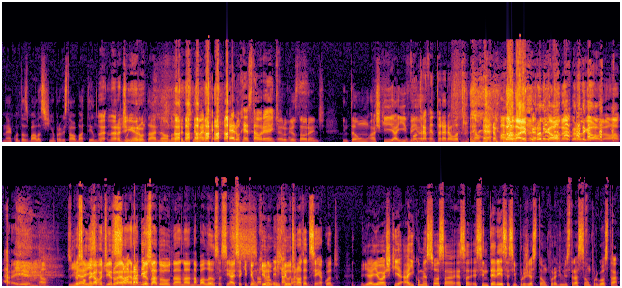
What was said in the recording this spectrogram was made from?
né? Quantas balas tinha para ver se estava batendo. Não é- não era o dinheiro? inventário. Não, não era dinheiro. Não, era, era o restaurante. Era o restaurante. Então, acho que aí O vem. a- contraventor era outro. Não, era uma Não, na época era legal, na época era legal. Não, peraí. Não. O E pessoal aí- pegava dinheiro, só era, pra era deixar- pesado na, na, na balança, assim, ah, esse aqui tem um Só quilo, um quilo de nota de 100 é quanto? E aí eu acho que aí começou essa, essa, esse interesse assim por gestão, por administração, por gostar.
